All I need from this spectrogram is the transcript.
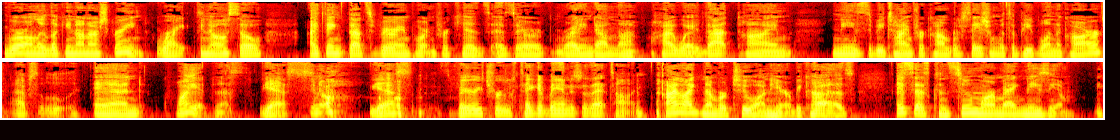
we're only looking on our screen. Right. You know, so I think that's very important for kids as they're riding down the highway. That time needs to be time for conversation with the people in the car. Absolutely. And quietness. Yes. You know? yes. It's very true. Take advantage of that time. I like number two on here because it says consume more magnesium.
